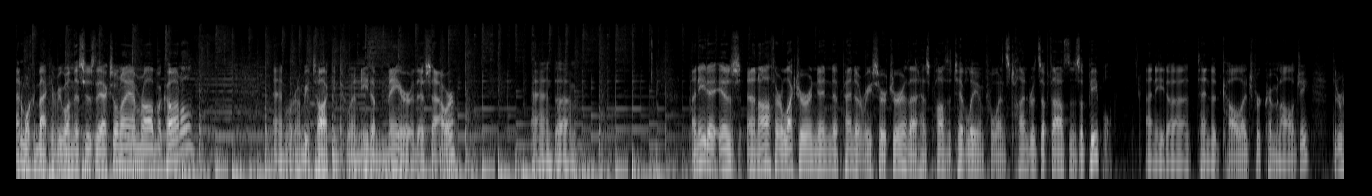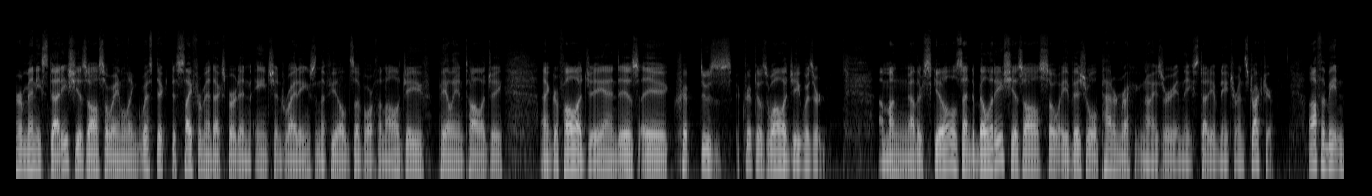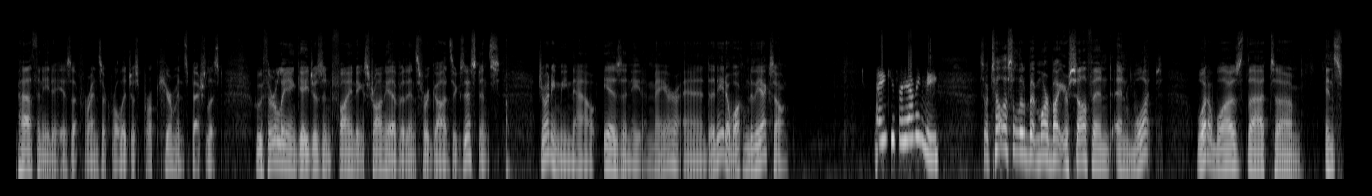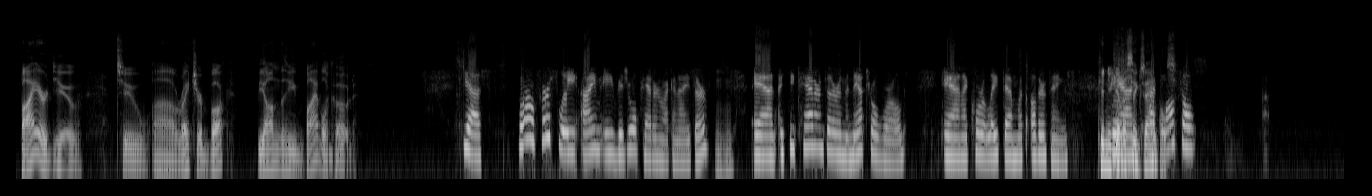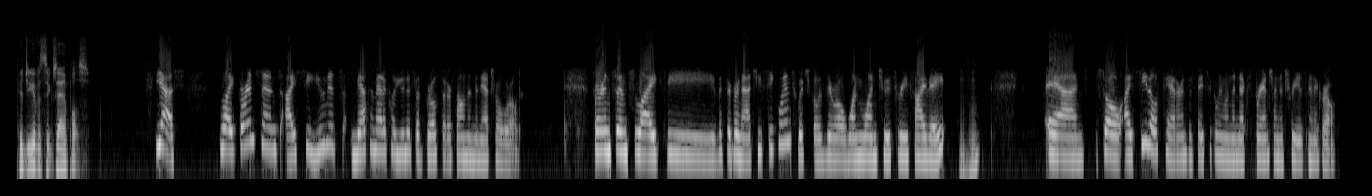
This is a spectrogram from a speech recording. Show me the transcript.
And welcome back, everyone. This is the Zone. I am Rob McConnell, and we're going to be talking to Anita Meyer this hour. And um, Anita is an author, lecturer, and independent researcher that has positively influenced hundreds of thousands of people. Anita attended College for Criminology. Through her many studies, she is also a linguistic decipherment expert in ancient writings in the fields of ornithology, paleontology, and graphology, and is a cryptoz- cryptozoology wizard. Among other skills and abilities, she is also a visual pattern recognizer in the study of nature and structure. Off the beaten path, Anita is a forensic religious procurement specialist who thoroughly engages in finding strong evidence for God's existence. Joining me now is Anita Meyer. And Anita, welcome to the X Zone. Thank you for having me. So tell us a little bit more about yourself and, and what what it was that um, inspired you to uh, write your book Beyond the Bible Code. Yes. Well, firstly, I'm a visual pattern recognizer, Mhm. and I see patterns that are in the natural world, and I correlate them with other things. Can you give us And I've examples? also, Could you give us examples? yes, like for instance, I see units, mathematical units of growth that are found in the natural world. For instance, like the the Fibonacci sequence, which goes zero, one, one, two, three, five, eight. Mm-hmm. And so I see those patterns as basically when the next branch on a tree is going to grow.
